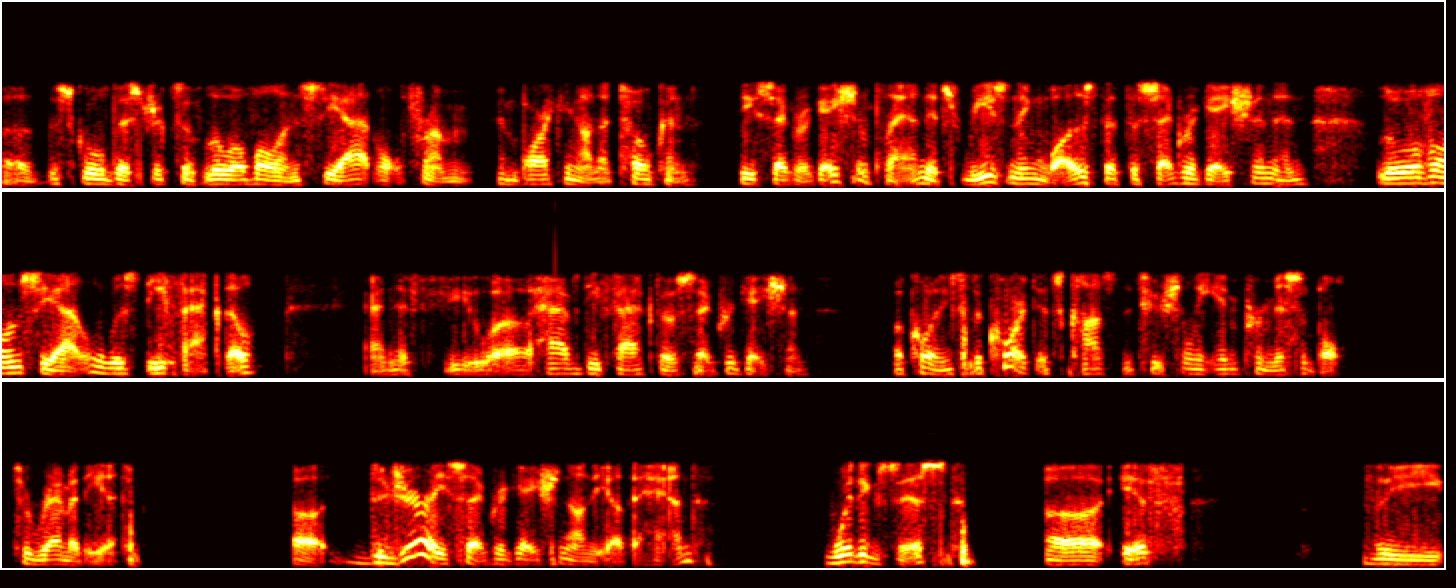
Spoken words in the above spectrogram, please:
uh, the school districts of Louisville and Seattle from embarking on a token desegregation plan, its reasoning was that the segregation in Louisville and Seattle was de facto. And if you uh, have de facto segregation, according to the court, it's constitutionally impermissible to remedy it. Uh, de jure segregation, on the other hand, would exist uh, if the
